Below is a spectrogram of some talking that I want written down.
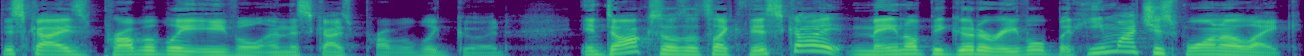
this guy's probably evil and this guy's probably good, in Dark Souls, it's like, this guy may not be good or evil, but he might just want to, like,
